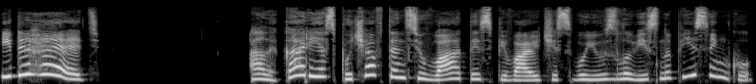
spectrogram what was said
іди геть. Але Карієс почав танцювати, співаючи свою зловісну пісеньку.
